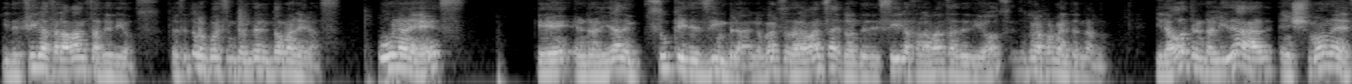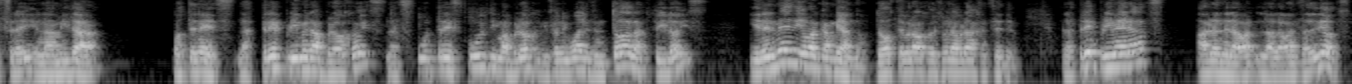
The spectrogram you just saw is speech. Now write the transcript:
y decir las alabanzas de Dios. Entonces esto lo puedes entender en dos maneras. Una es que en realidad en Psuke y de Zimbra, en los versos de alabanza, es donde decir las alabanzas de Dios. Esa es una forma de entenderlo. Y la otra, en realidad, en Shmona Esrei, en la Amidad, vos tenés las tres primeras brojois, las tres últimas brojois que son iguales en todas las filois, y en el medio va cambiando, 12 brojois, una braja, etc. Las tres primeras hablan de la, alabanza de Dios.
